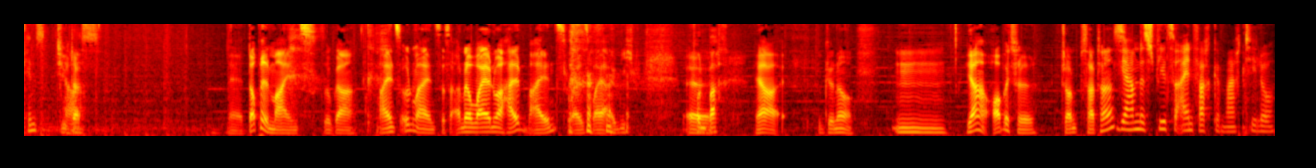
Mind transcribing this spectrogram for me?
Kennst du ja. das? Äh, Doppel-Mainz sogar. Mainz und Mainz. Das andere war ja nur halb Mainz, weil es war ja eigentlich. Äh, Von Bach. Ja, genau. Mm, ja, Orbital. John Psatters. Wir haben das Spiel zu einfach gemacht, Thilo.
